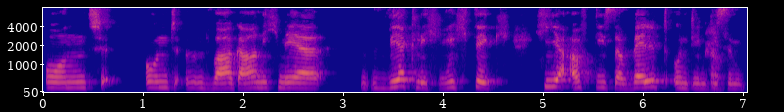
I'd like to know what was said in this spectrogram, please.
und, und, und war gar nicht mehr wirklich richtig hier auf dieser Welt und in ja. diesem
